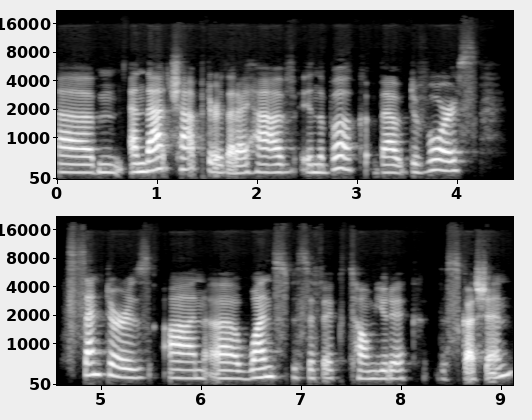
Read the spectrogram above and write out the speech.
Um, and that chapter that I have in the book about divorce centers on uh, one specific Talmudic discussion,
